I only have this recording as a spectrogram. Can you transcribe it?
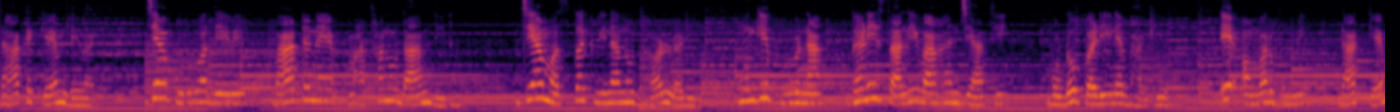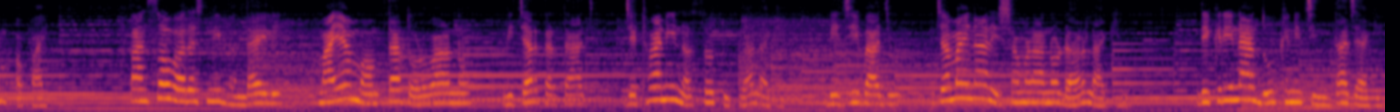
ઢાક કેમ દેવાય જ્યાં પૂર્વ દેવે ભાટને માથાનું દાન દીધું. જ્યાં મસ્તક વિનાનું ધળ લડ્યું. મુંગીપુરના ઘણી સાલીવાહન જ્યાંથી ભોડો પડીને ભાગ્યો. એ અમરભૂમિ ઢાક કેમ અપાઈ? પાંચસો વર્ષની બંધાયેલી માયા મમતા તોડવાનો વિચાર કરતા જ જેઠવાની નસો તૂટવા લાગી. બીજી બાજુ જમાઈના રીસમણાનો ડર લાગ્યો. દીકરીના દુઃખની ચિંતા જાગી.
